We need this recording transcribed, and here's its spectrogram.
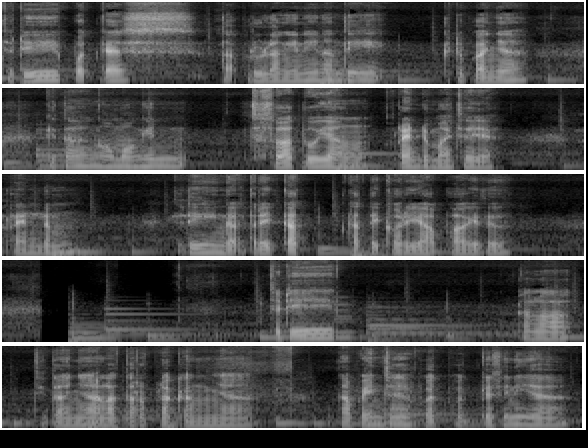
Jadi podcast tak berulang ini nanti ke depannya kita ngomongin sesuatu yang random aja ya. Random. Jadi nggak terikat kategori apa gitu. Jadi kalau ditanya latar belakangnya ngapain saya buat podcast ini ya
